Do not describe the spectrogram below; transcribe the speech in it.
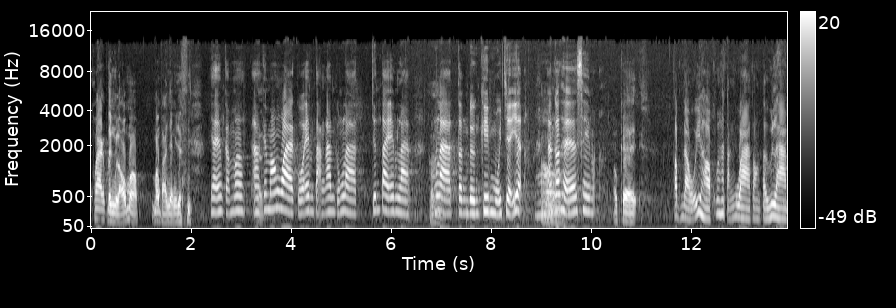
khoan từng lỗ một mong bạn nhận dùng Dạ em cảm ơn. À, Dạ. Cái món quà của em tặng anh cũng là chính tay em làm Cũng À. là từng đường kim mũi chỉ ạ. Ồ. Anh có thể xem ạ. Ok tâm đầu ý hợp quá, tặng quà toàn tự làm.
